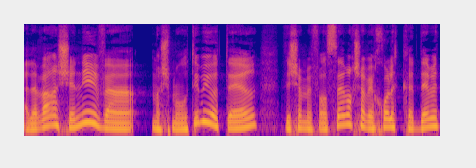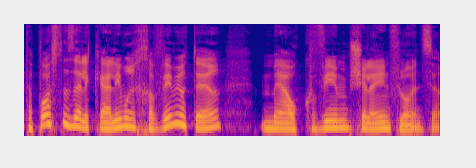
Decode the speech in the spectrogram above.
הדבר השני והמשמעותי ביותר, זה שהמפרסם עכשיו יכול לקדם את הפוסט הזה לקהלים רחבים יותר מהעוקבים של ה influencer.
